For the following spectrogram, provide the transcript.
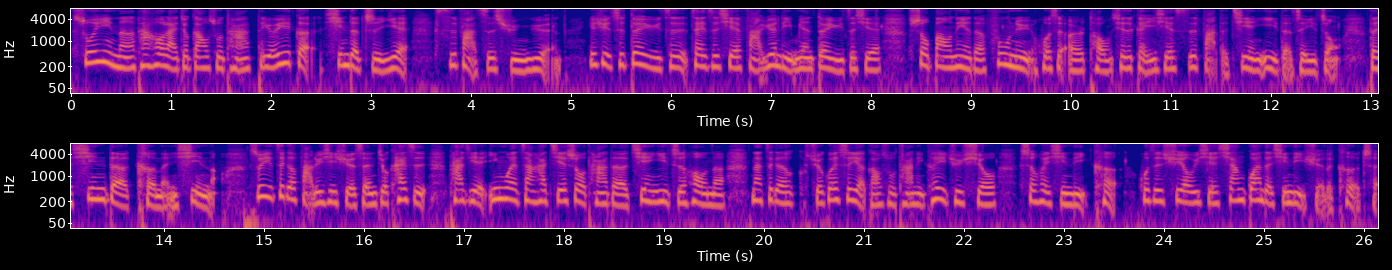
所以呢，他后来就告诉他，有一个新的职业——司法咨询员，也许是对于这在这些法院里面，对于这些受暴虐的妇女或是儿童，其实给一些司法的建议的这一种的新的可能性呢。所以这个法律系学生就开始，他也因为这样，他接受他的建议之后呢，那这个学规师也告诉他，你可以去修社会心理课。或者需要一些相关的心理学的课程，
